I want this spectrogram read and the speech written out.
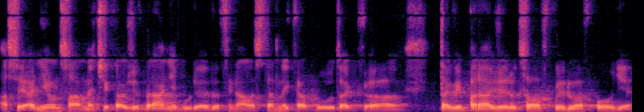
asi ani on sám nečekal, že v bráně bude ve finále Stanley Cupu, tak, tak vypadá, že je docela v klidu a v pohodě.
